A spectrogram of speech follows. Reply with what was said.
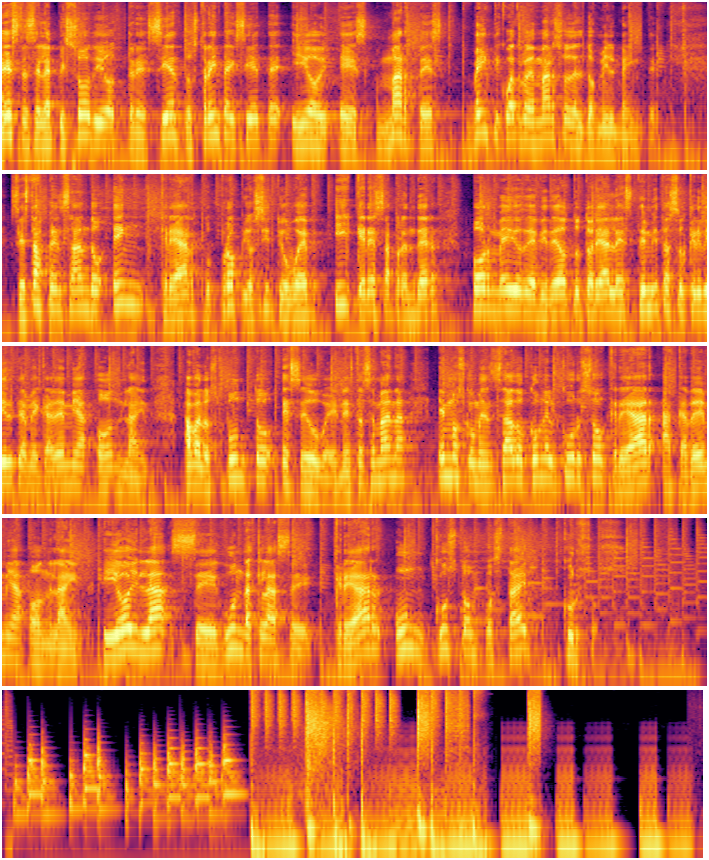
Este es el episodio 337 y hoy es martes 24 de marzo del 2020. Si estás pensando en crear tu propio sitio web y querés aprender por medio de videotutoriales, te invito a suscribirte a mi academia online, avalos.sv. En esta semana hemos comenzado con el curso Crear Academia Online y hoy la segunda clase, crear un custom post type cursos.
